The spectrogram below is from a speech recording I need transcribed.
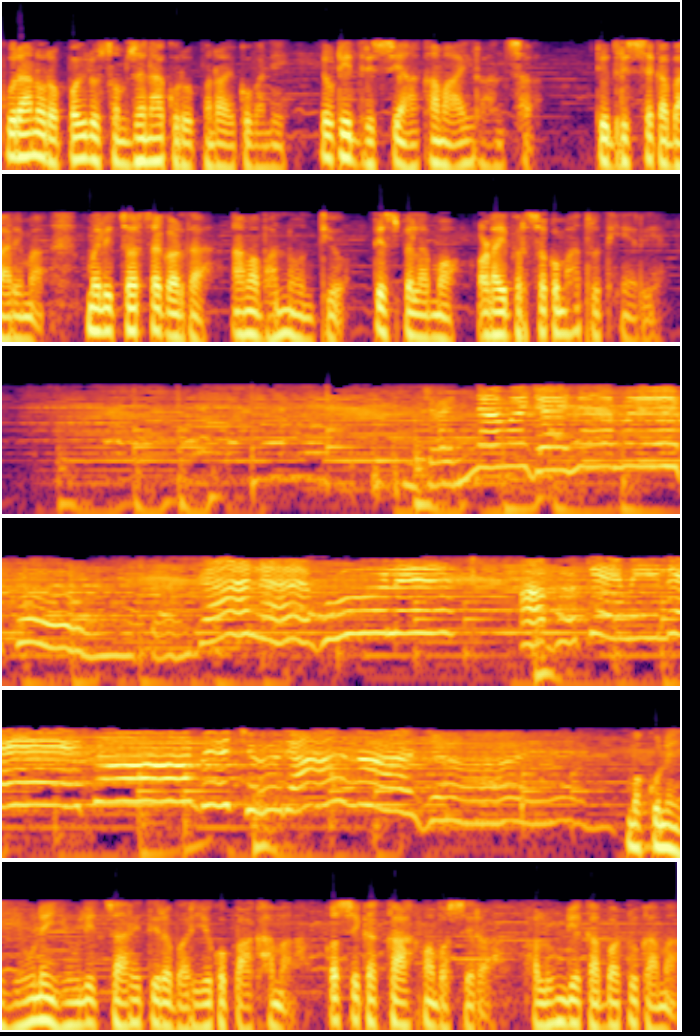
पुरानो र पहिलो सम्झनाको रूपमा रहेको भने एउटै दृश्य आँखामा आइरहन्छ। त्यो दृश्यका बारेमा मैले चर्चा गर्दा आमा भन्नुहुन्थ्यो त्यसबेला म अढाई वर्षको मात्र थिएँ अरे म कुनै हिउँनै हिउँले चारैतिर भरिएको पाखामा कसैका काखमा बसेर हलुङ्गेका बटुकामा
